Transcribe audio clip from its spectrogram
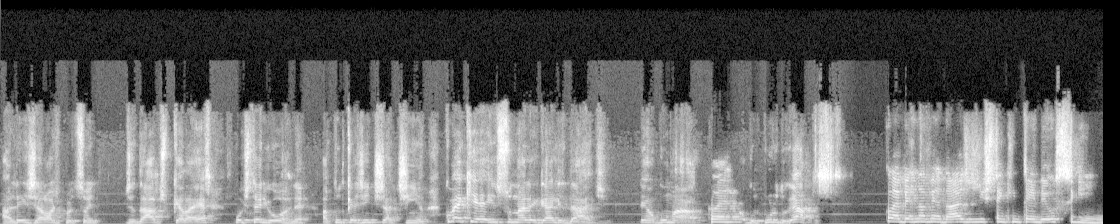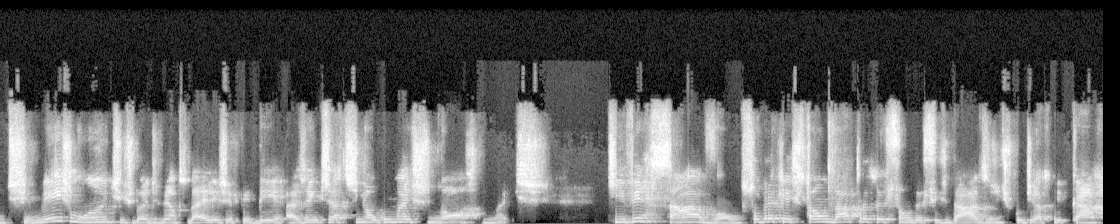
à Lei Geral de Proteção de Dados, porque ela é posterior né, a tudo que a gente já tinha. Como é que é isso na legalidade? Tem alguma algum pulo do gato? Kleber, na verdade, a gente tem que entender o seguinte: mesmo antes do advento da LGPD, a gente já tinha algumas normas que versavam sobre a questão da proteção desses dados. A gente podia aplicar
